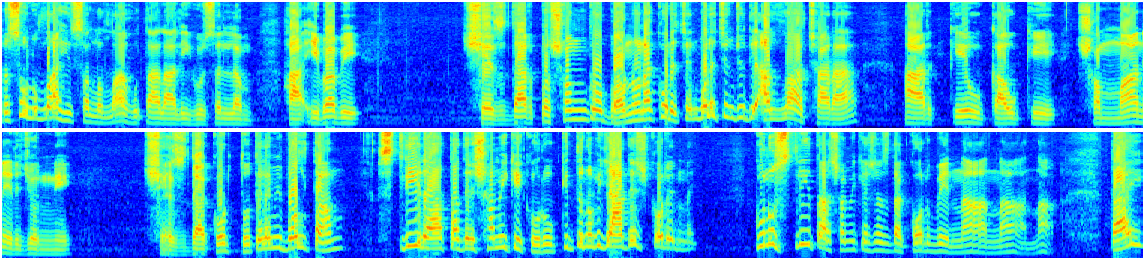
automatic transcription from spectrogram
রসুল্লাহ সাল্লাহ তাল আলী হুসাল্লাম হা, এভাবে সেজদার প্রসঙ্গ বর্ণনা করেছেন। বলেছেন, যদি আল্লাহ ছাড়া আর কেউ কাউকে সম্মানের জন্যে সেজদা করতো, তাহলে আমি বলতাম, স্ত্রীরা তাদের স্বামীকে করুক, কিন্তু নবীজি আদেশ করেন নাই। কোনো স্ত্রী তার স্বামীকে সেজদা করবে না না না। তাই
